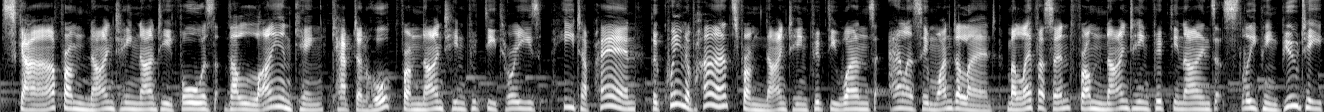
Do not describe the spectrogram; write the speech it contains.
Scar from 1994's The Lion King, Captain Hook from 1953's Peter Pan, the Queen of Hearts from 1951's Alice in Wonderland, Maleficent from 1959's Sleeping Beauty,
